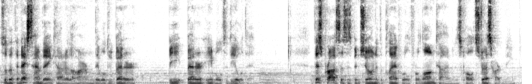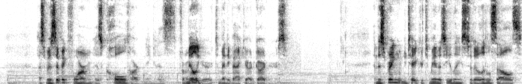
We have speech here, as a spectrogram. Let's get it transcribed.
so that the next time they encounter the harm, they will do better, be better able to deal with it. This process has been shown in the plant world for a long time and is called stress hardening. A specific form is cold hardening and is familiar to many backyard gardeners. In the spring, when you take your tomato seedlings to their little cells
